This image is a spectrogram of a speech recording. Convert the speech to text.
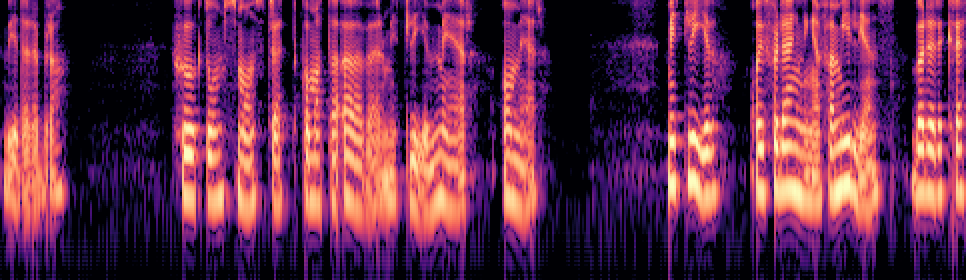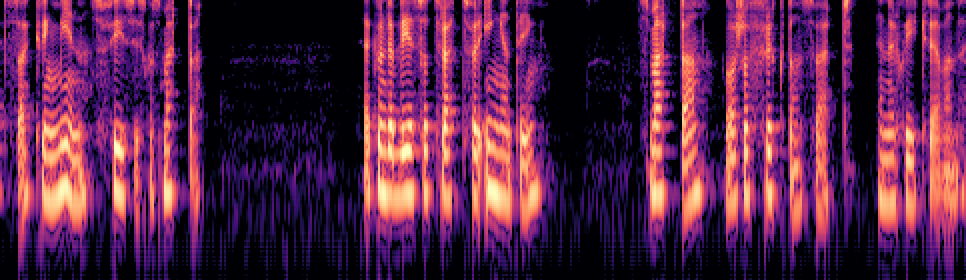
vidare bra. Sjukdomsmonstret kom att ta över mitt liv mer och mer. Mitt liv, och i förlängningen familjens, började kretsa kring min fysiska smärta. Jag kunde bli så trött för ingenting. Smärtan var så fruktansvärt energikrävande.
